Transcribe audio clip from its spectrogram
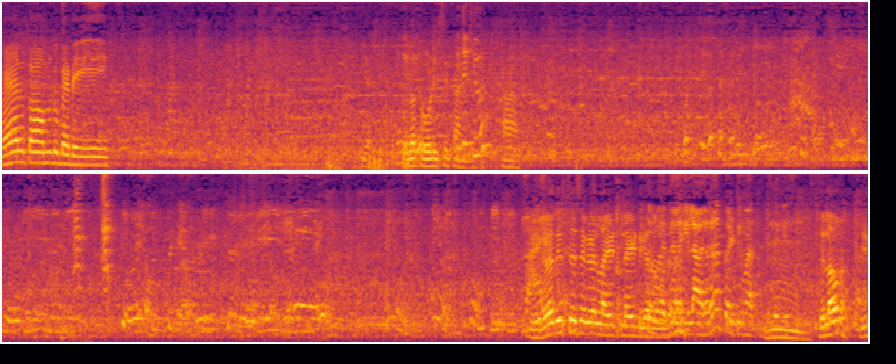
वेलकम टू बेबी तुला थोडीशी ठेवू? हां. वेगळं दिसतंय सगळं लाइट लाइट त्याला गरम हे लावलं ना कल्टी मारते. लगेच. ते लाव ना. ही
